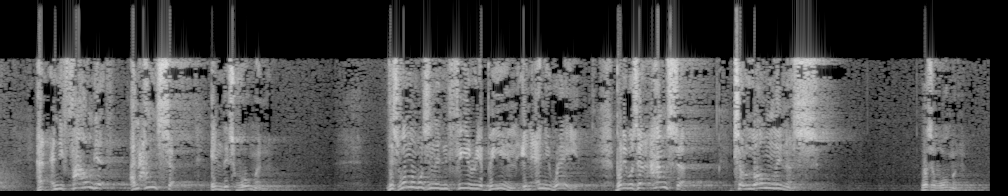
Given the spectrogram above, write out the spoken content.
And, and he found an answer in this woman. This woman wasn't an inferior being in any way, but it was an answer to loneliness. Was a woman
